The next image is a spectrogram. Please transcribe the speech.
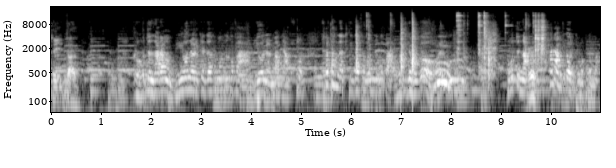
제 2탄. 그 어떤 사람은 미원을 이렇게 넣어서 먹는 거 봐. 미원을 막 그냥 소, 설탕 넣게 넣어서 먹는 거 봐. 어떻게 먹어? 아이고. 어떤 나 할아버지가 그렇게 먹더만.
